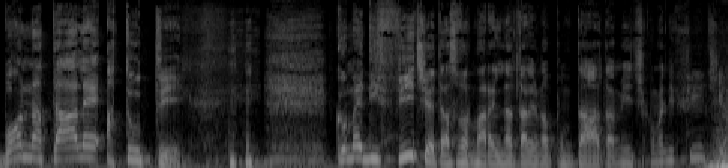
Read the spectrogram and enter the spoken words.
Buon Natale a tutti! Com'è difficile trasformare il Natale in una puntata, amici, com'è difficile.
